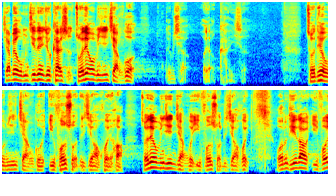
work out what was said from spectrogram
下面我们今天就开始。昨天我们已经讲过，对不起啊，我要看一下。昨天我们已经讲过以佛所的教会哈，昨天我们已经讲过以佛所的教会，我们提到以佛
